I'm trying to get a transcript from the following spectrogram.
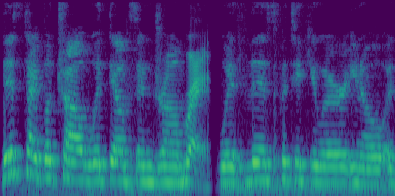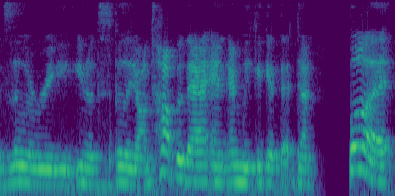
this type of child with Down syndrome, Right. with this particular, you know, auxiliary, you know, disability on top of that, and, and we could get that done. But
